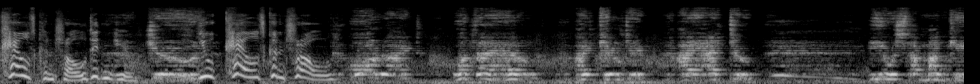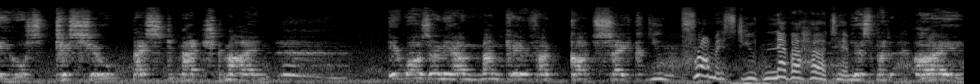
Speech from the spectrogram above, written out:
killed Control, didn't you? June. You killed Control. All right. What the hell? I killed him. I had to. He was the monkey whose tissue best matched mine. He was only a monkey, for God's sake. You promised you'd never hurt him. Yes, but I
